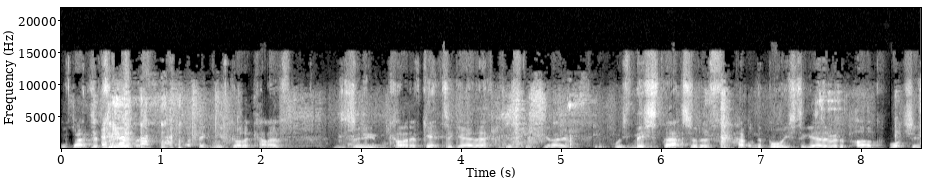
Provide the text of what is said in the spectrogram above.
In fact, a few of us, I think we've got a kind of Zoom kind of get together because you know we've missed that sort of having the boys together in a pub watching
